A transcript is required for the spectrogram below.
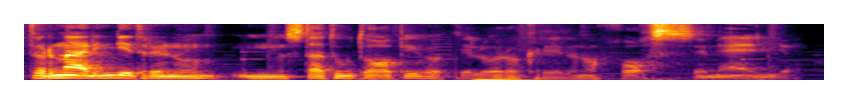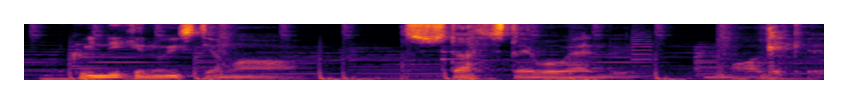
Tornare indietro in, un- in uno stato utopico che loro credono fosse meglio. Quindi che noi stiamo. La società si sta evolvendo in un modo che è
